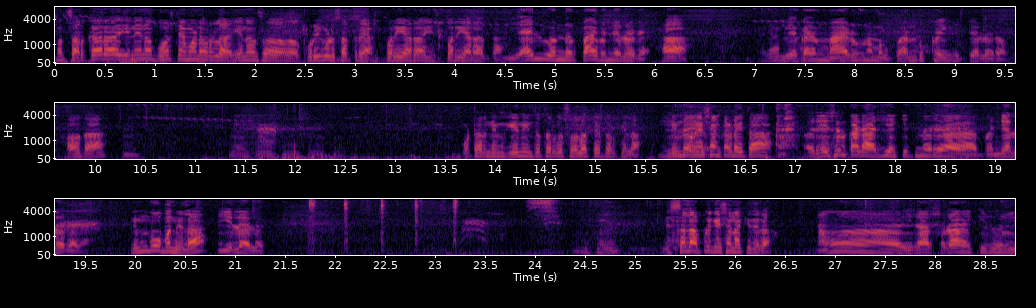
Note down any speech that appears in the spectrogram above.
ಮತ್ತು ಸರ್ಕಾರ ಏನೇನೋ ಘೋಷಣೆ ಮಾಡೋರಲ್ಲ ಏನೋ ಸ ಕುರಿಗಳು ಸತ್ರೆ ಅಷ್ಟು ಪರಿಹಾರ ಇಷ್ಟು ಪರಿಹಾರ ಅಂತ? ಎಲ್ಲಿ ಒಂದು ರೂಪಾಯಿ ಬಂದಿಲ್ಲ ರೀ. ಹಾಂ. ಬೇಕಾದಂಗೆ ಮಾಡು ನಮಗೆ ಬಂದು ಕೈ ಹಿಟ್ಟಿಲ್ಲ ರೀ ಅವ್ರು. ಹೌದಾ? ಹ್ಞೂ ಹ್ಞೂ ಹ್ಞೂ ಹ್ಞೂ ಒಟ್ಟಾರೆ ನಿಮ್ಗೆ ಏನು ಇಂಥವ್ರಿಗೂ ಸವಲತ್ತೆ ದೊರಕಿಲ್ಲ. ನಿಮ್ದು ರೇಷನ್ ಕಾರ್ಡ್ ಐತಾ ರೇಷನ್ ಕಾರ್ಡ್ ಅರ್ಜಿ ಹಾಕಿದ್ನ ರೀ ಬಂದಿಲ್ಲ ರೀ ಅದ. ನಿಮಗೂ ಬಂದಿಲ್ಲ? ಇಲ್ಲ ಇಲ್ಲ. ಹ್ಮ್. ಎಷ್ಟು ಸಲ ಅಪ್ಲಿಕೇಶನ್ ಹಾಕಿದ್ದೀರಾ? ನಾವು ಐದಾರು ಸಲ ಹಾಕಿದ್ವಿ ರೀ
